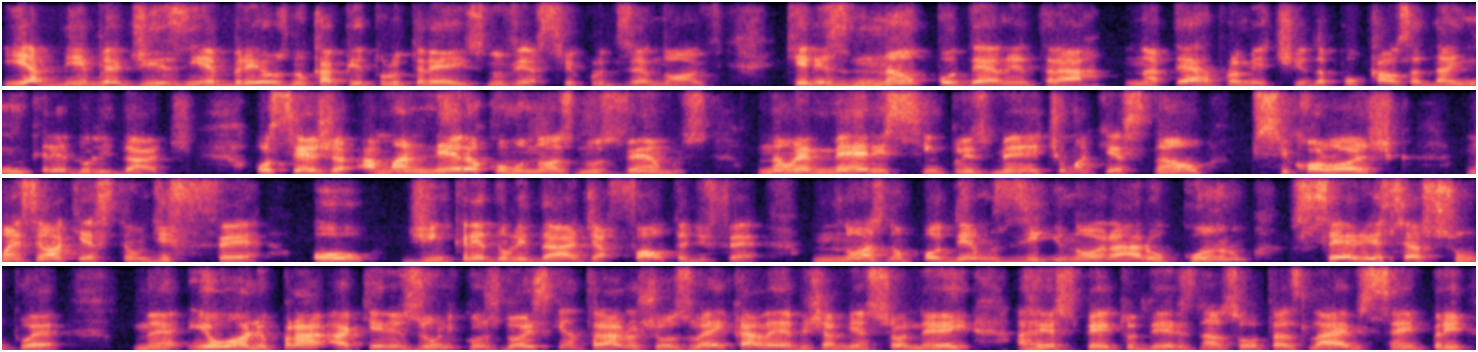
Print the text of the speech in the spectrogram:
E a Bíblia diz em Hebreus, no capítulo 3, no versículo 19, que eles não puderam entrar na terra prometida por causa da incredulidade. Ou seja, a maneira como nós nos vemos não é mere simplesmente uma questão psicológica, mas é uma questão de fé ou de incredulidade, a falta de fé. Nós não podemos ignorar o quão sério esse assunto é. Né? E eu olho para aqueles únicos dois que entraram, Josué e Caleb, já mencionei a respeito deles nas outras lives, sempre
